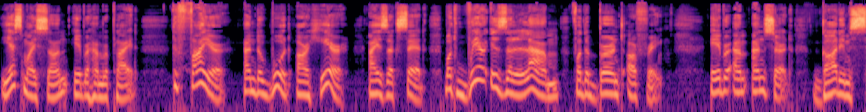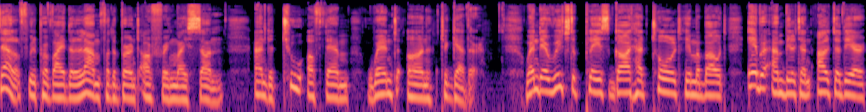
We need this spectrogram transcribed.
Yes, my son, Abraham replied. The fire and the wood are here Isaac said, But where is the lamb for the burnt offering? Abraham answered, God himself will provide the lamb for the burnt offering, my son. And the two of them went on together. When they reached the place God had told him about, Abraham built an altar there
